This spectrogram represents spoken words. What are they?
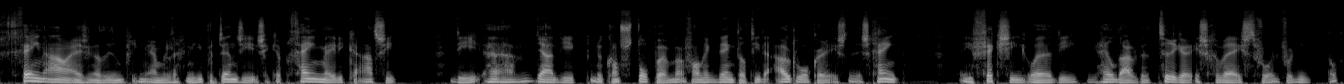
geen aanwijzing dat dit een primair beliggende hypertensie is. Ik heb geen medicatie die, uh, ja, die ik nu kan stoppen, waarvan ik denk dat die de uitlokker is. Er is geen infectie uh, die, die heel duidelijk de trigger is geweest voor, voor dit beeld.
